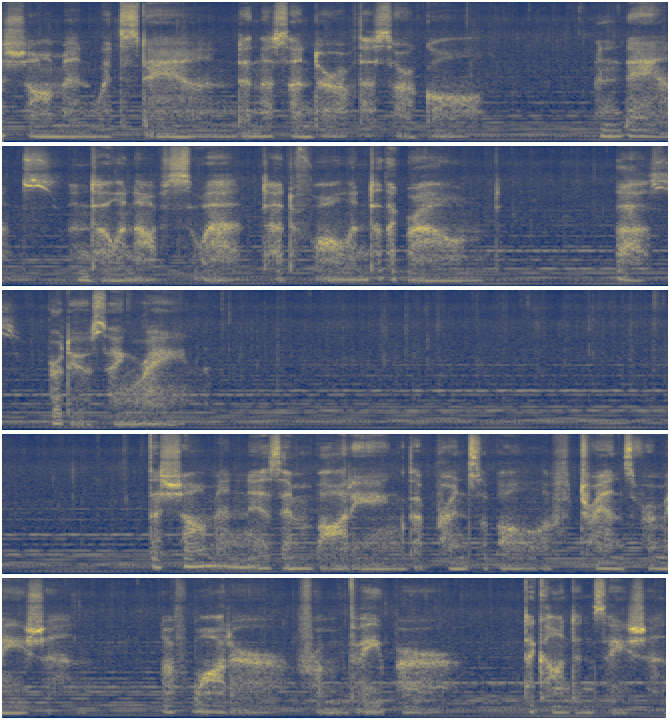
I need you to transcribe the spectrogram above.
The shaman would stand in the center of the circle and dance until enough sweat had fallen to the ground, thus producing rain. The shaman is embodying the principle of transformation of water from vapor to condensation.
